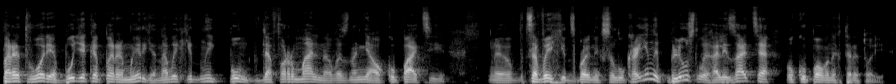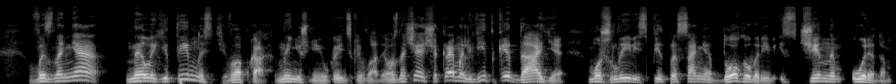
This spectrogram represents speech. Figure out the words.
перетворює будь-яке перемир'я на вихідний пункт для формального визнання окупації. Е, це вихід збройних сил України, плюс легалізація окупованих територій. Визнання нелегітимності в лапках нинішньої української влади означає, що Кремль відкидає можливість підписання договорів із чинним урядом,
